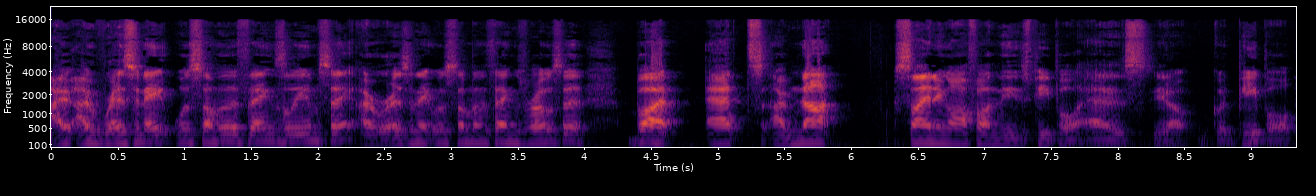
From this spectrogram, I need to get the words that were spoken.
I, I resonate with some of the things Liam say. I resonate with some of the things Rose said, but at I'm not signing off on these people as you know good people.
